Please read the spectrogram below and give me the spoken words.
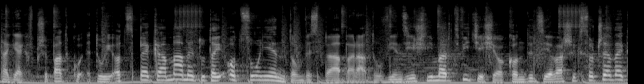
Tak jak w przypadku etui od Speka, mamy tutaj odsłoniętą wyspę aparatów, więc jeśli martwicie się o kondycję waszych soczewek,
